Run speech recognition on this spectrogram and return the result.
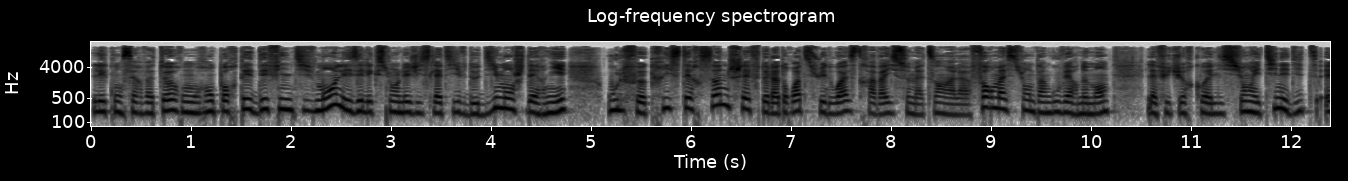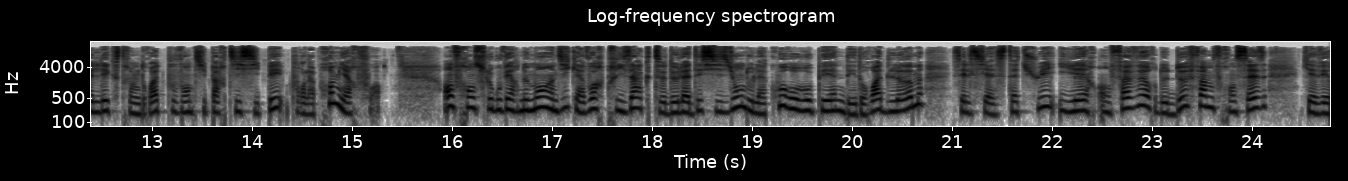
Les conservateurs ont remporté définitivement les élections législatives de dimanche dernier. Ulf Kristersson, chef de la droite suédoise, travaille ce matin à la formation d'un gouvernement. La future coalition est inédite, l'extrême droite pouvant y participer pour la première fois. En France, le gouvernement indique avoir pris acte de la décision de la Cour européenne des droits de l'homme. Celle-ci a statué hier en faveur de deux femmes françaises qui avaient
